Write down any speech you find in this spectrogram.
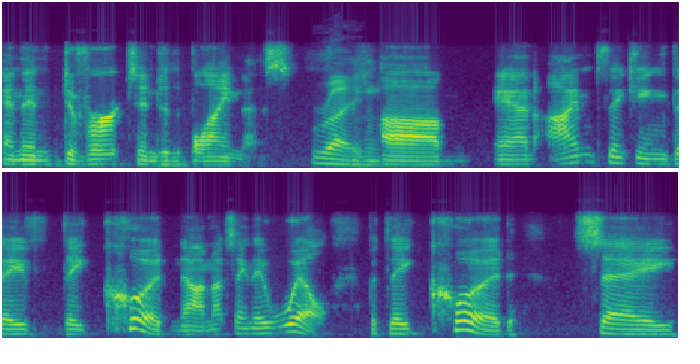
and then diverts into the blindness right, Mhm. um, and I'm thinking they've they could now. I'm not saying they will, but they could say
